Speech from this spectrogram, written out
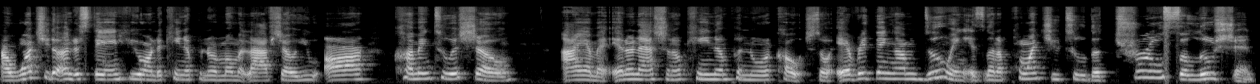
I want you to understand here on the Kingdompreneur Moment Live show, you are coming to a show I am an international kingdompreneur coach. So everything I'm doing is going to point you to the true solution,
